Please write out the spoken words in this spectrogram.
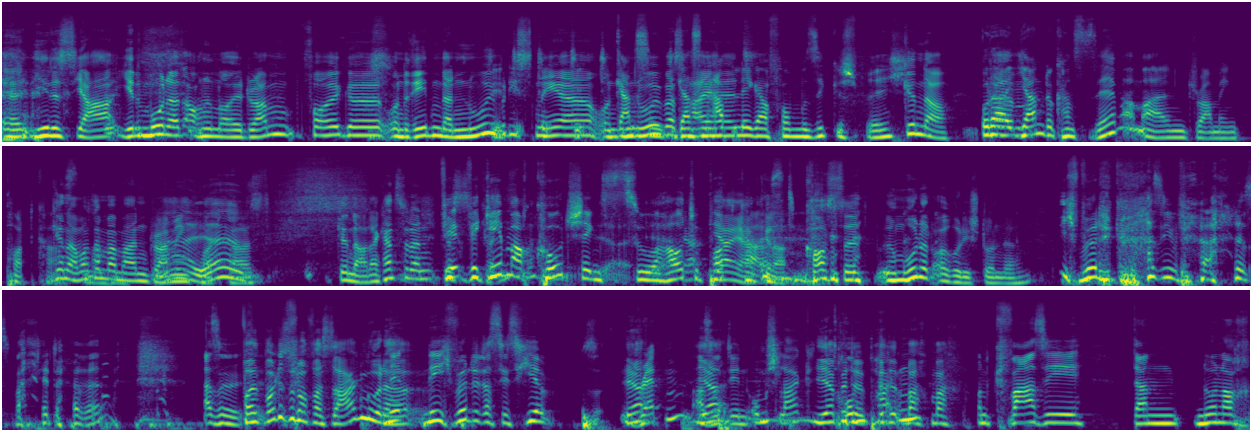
äh, jedes Jahr, jeden Monat auch eine neue Drum-Folge und reden dann nur über die Snare die, und ganzen, nur über die das ganzen. Ableger vom Musikgespräch. Genau. Oder Ähm, Jan, du kannst selber mal einen Drumming-Podcast Genau, mach doch mal, machen. mal einen Ah, ja, Drumming-Podcast. Genau, dann kannst du dann. Wir, wir geben auch Coachings zu How to ja, ja, Podcast. genau. Kostet um 100 Euro die Stunde. Ich würde quasi für alles weitere. Also, Woll- Wolltest du noch was sagen? nee, Oder? nee, ich würde das jetzt hier Ja, rappen, also ja. den Umschlag Ja, bitte, drum bitte, packen mach, mach. und quasi dann nur noch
